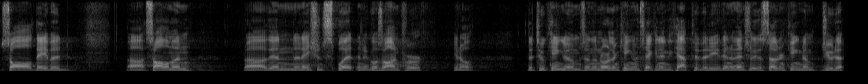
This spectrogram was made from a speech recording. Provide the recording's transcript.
Saul, David, uh, Solomon. Uh, then the nation split, and it goes on for, you know, the two kingdoms and the northern kingdom taken into captivity. Then eventually the southern kingdom, Judah,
